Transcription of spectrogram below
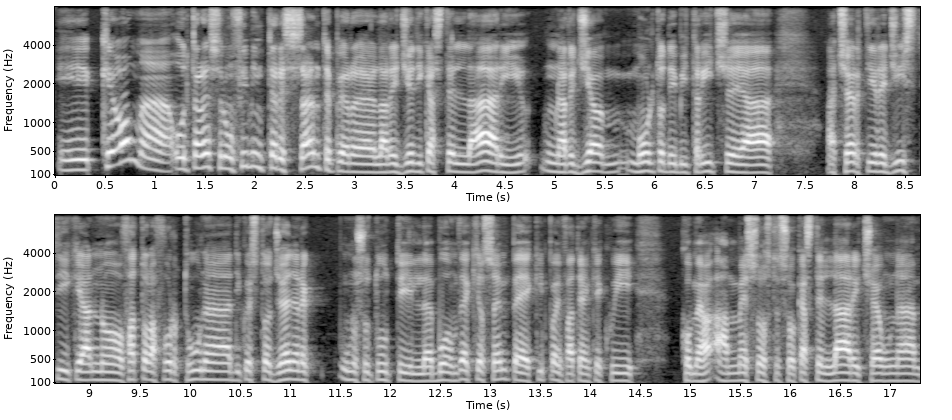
E che Oma, oltre ad essere un film interessante per la regia di Castellari, una regia molto debitrice a, a certi registi che hanno fatto la fortuna di questo genere, uno su tutti il buon vecchio Sam Peckinpah, infatti anche qui, come ha ammesso lo stesso Castellari, c'è, una,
